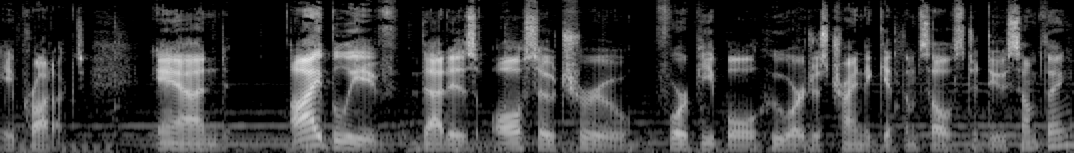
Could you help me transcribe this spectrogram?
a product. And I believe that is also true for people who are just trying to get themselves to do something.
